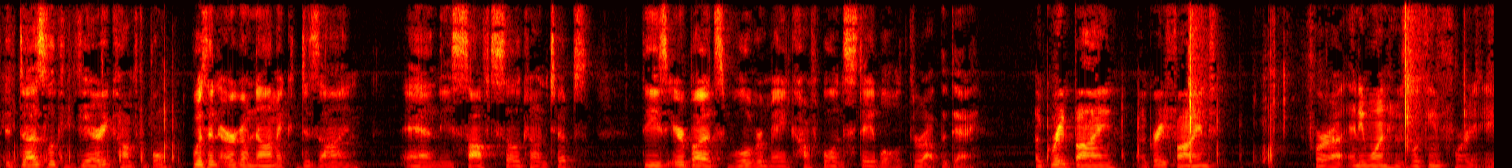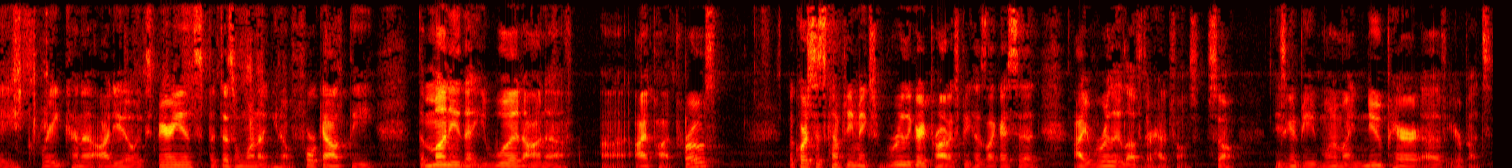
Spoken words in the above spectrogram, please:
it does look very comfortable with an ergonomic design and these soft silicone tips. These earbuds will remain comfortable and stable throughout the day. A great buy, a great find, for uh, anyone who's looking for a great kind of audio experience, but doesn't want to, you know, fork out the, the money that you would on a uh, iPod Pros. Of course, this company makes really great products because, like I said, I really love their headphones. So these are going to be one of my new pair of earbuds.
